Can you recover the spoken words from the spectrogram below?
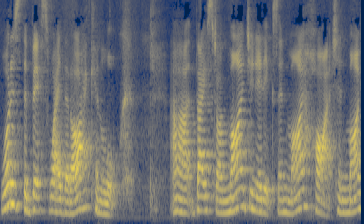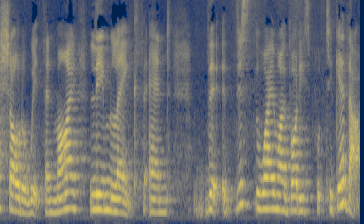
what is the best way that i can look uh, based on my genetics and my height and my shoulder width and my limb length and the, just the way my body's put together.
